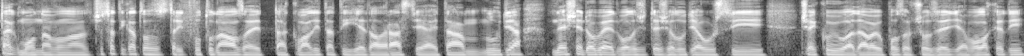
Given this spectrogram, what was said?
Tak módna vlna. Čo sa týka toho street foodu, naozaj tá kvalita tých jedál rastie aj tam. Ľudia, v dnešnej dobe je dôležité, že ľudia už si čekujú a dávajú pozor, čo zjedia volakedy.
